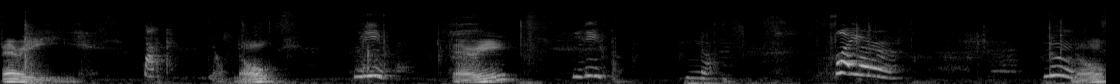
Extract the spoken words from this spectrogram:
Fairy. Dark. No. Leaf. Fairy. Leaf. No. Fire. No. No.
